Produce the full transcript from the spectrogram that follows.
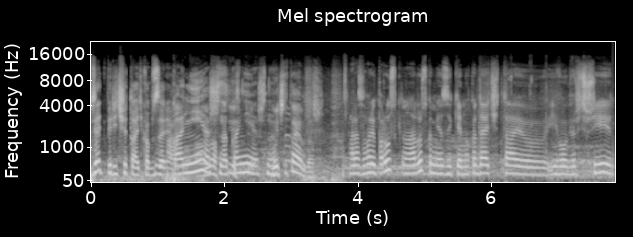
взять, перечитать Кобзаря? А у нас Конечно, есть- конечно. Мы читаем даже. Разговариваю по-русски, на русском языке, но когда я читаю его верши,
